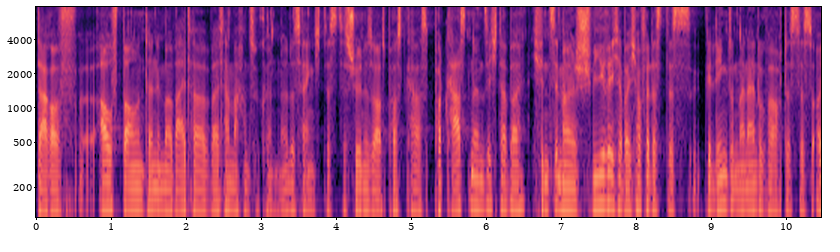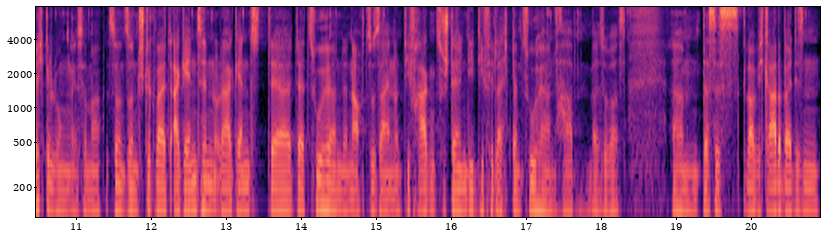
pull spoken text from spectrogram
darauf äh, aufbauend dann immer weiter weitermachen zu können. Ne? Das ist eigentlich das, das Schöne so aus Podcast, Podcasten in sich dabei. Ich finde es immer schwierig, aber ich hoffe, dass das gelingt und mein Eindruck war auch, dass das euch gelungen ist, immer so, so ein Stück weit Agentin oder Agent der, der Zuhörenden auch zu sein und die Fragen zu stellen, die die vielleicht beim Zuhören haben bei sowas. Ähm, das ist, glaube ich, gerade bei diesen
